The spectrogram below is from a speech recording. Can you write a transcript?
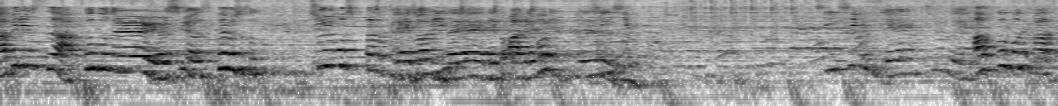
라비린스 앞부분을 열심히 연습해오셔서 출고 싶다고 그랬는데 레버, 아 레버린스. 진심. 진심인데 앞부분만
